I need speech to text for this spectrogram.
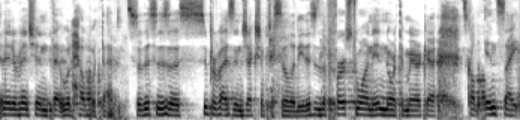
an intervention that would help with that. So this is a supervised injection facility. This is the first one in North America. It's called Insite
